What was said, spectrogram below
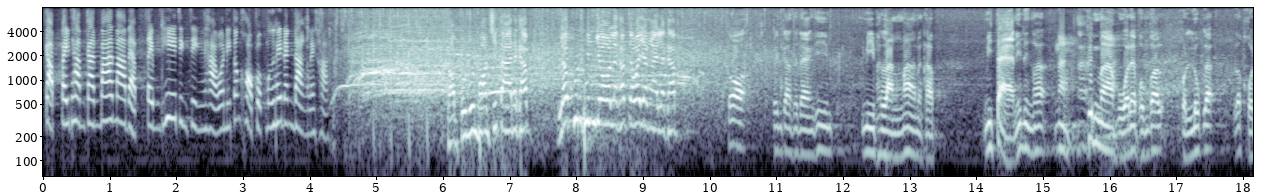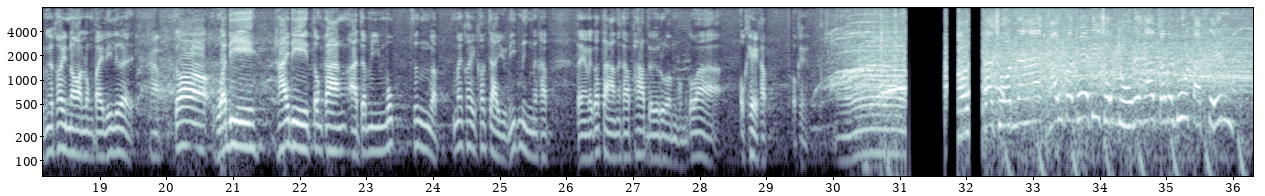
กลับไปทำการบ้านมาแบบเต็มที่จริง ๆ ค่ะ วันนี้ต้องขอปรบมือให้ดัง ๆ เลยค่ะ ขอบคุณคุณพรชิตานะครับ แล้วคุณพินโยล่ะครับ จะว่ายังไงล่ะครับ ก็เป็นการแสดงที่มีพลังมากนะครับ มีแต่นิดนึงว่านั่น ขึ้นมาหัวเนี่ยผมก็ขนลุกแล้ว แล้วขนค่อยๆนอนลงไปเรื่อยครับ ๆ ก็หัวดีท้ายดีตรงกลางอาจจะมีมุกซึ่งแบบไม่ค่อยเข้าใจอยู่นิดนึงนะครับ แต่อย่างไรก็ตามนะครับ ภาพโดยรวมผมก็ว่าโอเคครับ โอเค ประชาชนนะฮะทั้งประเทศที่ชมอยู่นะครับ จะเป็นผู้ตัดสิน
